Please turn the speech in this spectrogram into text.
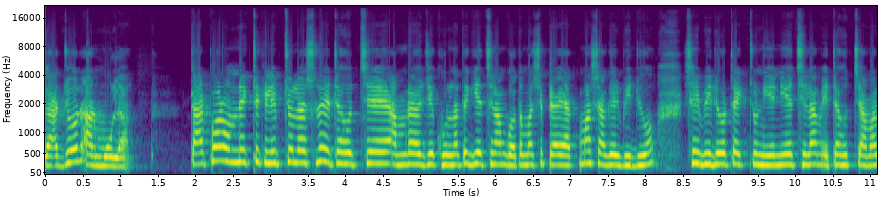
গাজর আর মূলা। তারপর অন্য একটা ক্লিপ চলে আসলো, এটা হচ্ছে আমরা ওই যে খুলনাতে গিয়েছিলাম গত মাসে প্রায় এক মাস আগের ভিডিও সেই ভিডিওটা একটু নিয়ে নিয়েছিলাম। এটা হচ্ছে আমার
